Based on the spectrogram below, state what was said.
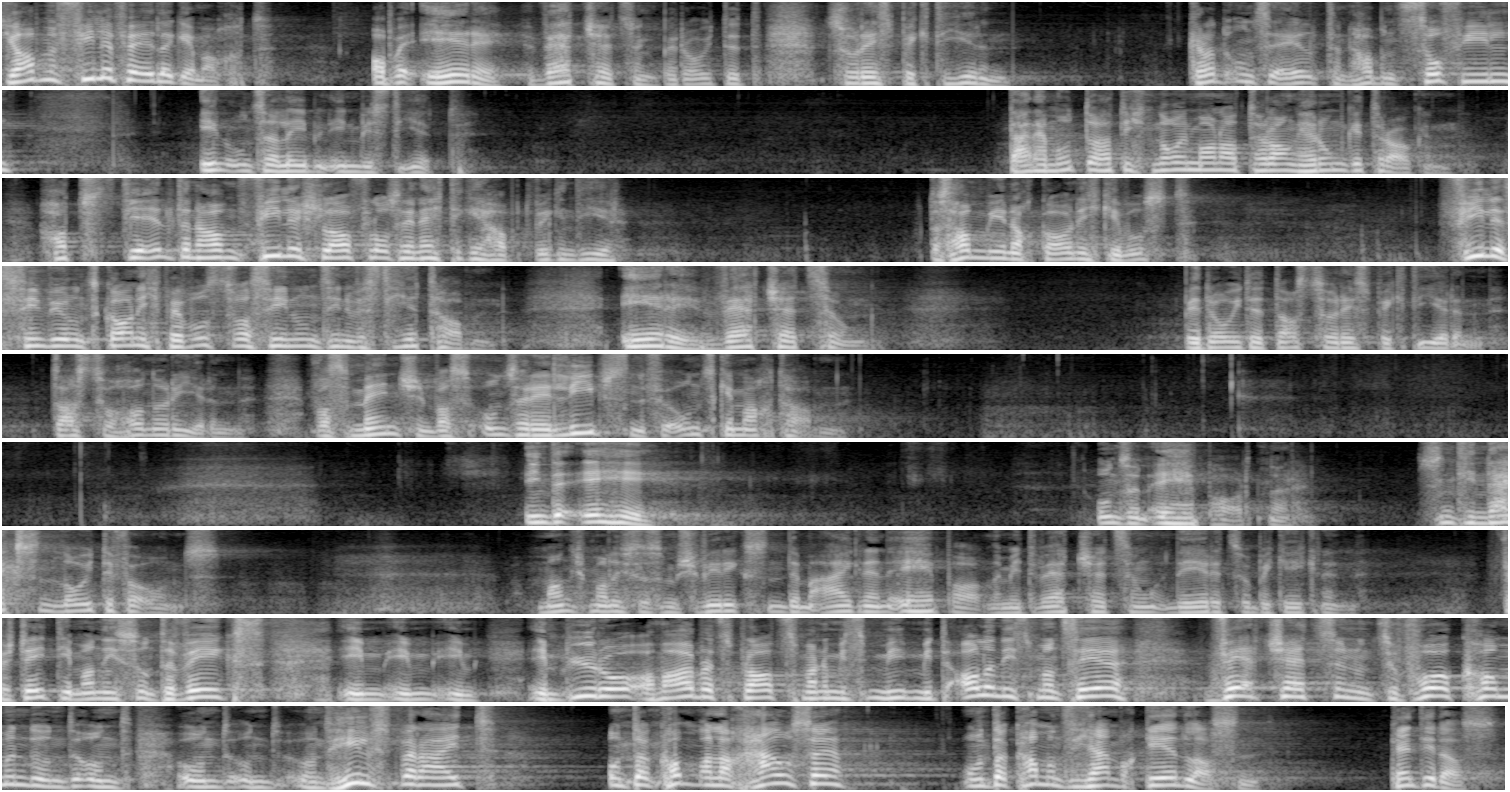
Die haben viele Fehler gemacht. Aber Ehre, Wertschätzung bedeutet zu respektieren. Gerade unsere Eltern haben so viel in unser Leben investiert. Deine Mutter hat dich neun Monate lang herumgetragen. Hat, die Eltern haben viele schlaflose Nächte gehabt wegen dir. Das haben wir noch gar nicht gewusst. Vieles sind wir uns gar nicht bewusst, was sie in uns investiert haben. Ehre, Wertschätzung bedeutet das zu respektieren das zu honorieren, was Menschen, was unsere Liebsten für uns gemacht haben. In der Ehe, unseren Ehepartner, sind die nächsten Leute für uns. Manchmal ist es am schwierigsten, dem eigenen Ehepartner mit Wertschätzung und Ehre zu begegnen. Versteht ihr, man ist unterwegs im, im, im, im Büro, am Arbeitsplatz, man, mit, mit allen ist man sehr wertschätzend und zuvorkommend und, und, und, und, und hilfsbereit. Und dann kommt man nach Hause und da kann man sich einfach gehen lassen. Kennt ihr das?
